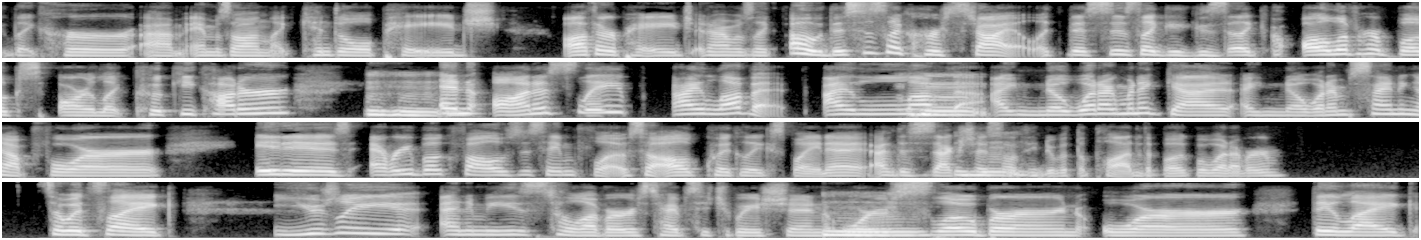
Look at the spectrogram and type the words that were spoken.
like her um Amazon like Kindle page, author page, and I was like, oh, this is like her style. Like this is like ex- like all of her books are like cookie cutter. Mm-hmm. And honestly, I love it. I love mm-hmm. that. I know what I'm gonna get. I know what I'm signing up for. It is every book follows the same flow. So I'll quickly explain it. And this is actually mm-hmm. something to do with the plot of the book, but whatever. So it's like usually enemies to lovers type situation mm. or slow burn or they like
